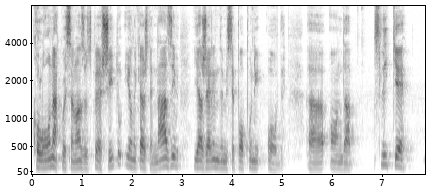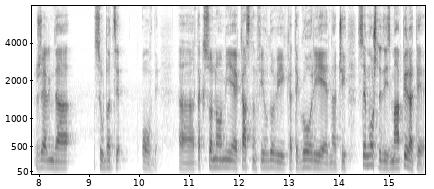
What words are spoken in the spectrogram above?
kolona koje se nalaze u spreadsheetu i onda kažete naziv, ja želim da mi se popuni ovde. Uh, onda slike, želim da se ubace ovde. Taksonomije, custom fieldovi, kategorije, znači sve možete da izmapirate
